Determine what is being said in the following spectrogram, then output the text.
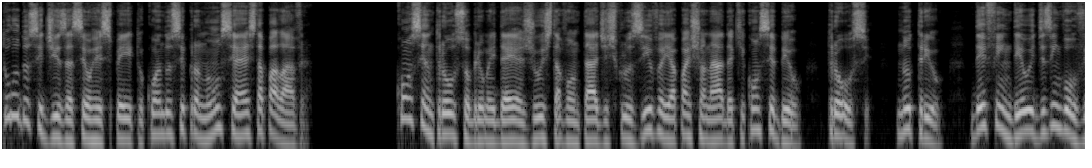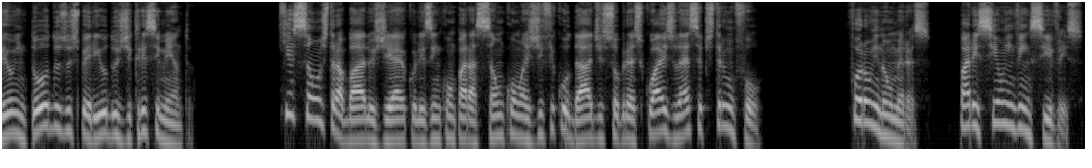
Tudo se diz a seu respeito quando se pronuncia esta palavra. Concentrou sobre uma ideia justa a vontade exclusiva e apaixonada que concebeu, trouxe, nutriu, defendeu e desenvolveu em todos os períodos de crescimento. Que são os trabalhos de Hércules em comparação com as dificuldades sobre as quais Lesseps triunfou? Foram inúmeras, pareciam invencíveis.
